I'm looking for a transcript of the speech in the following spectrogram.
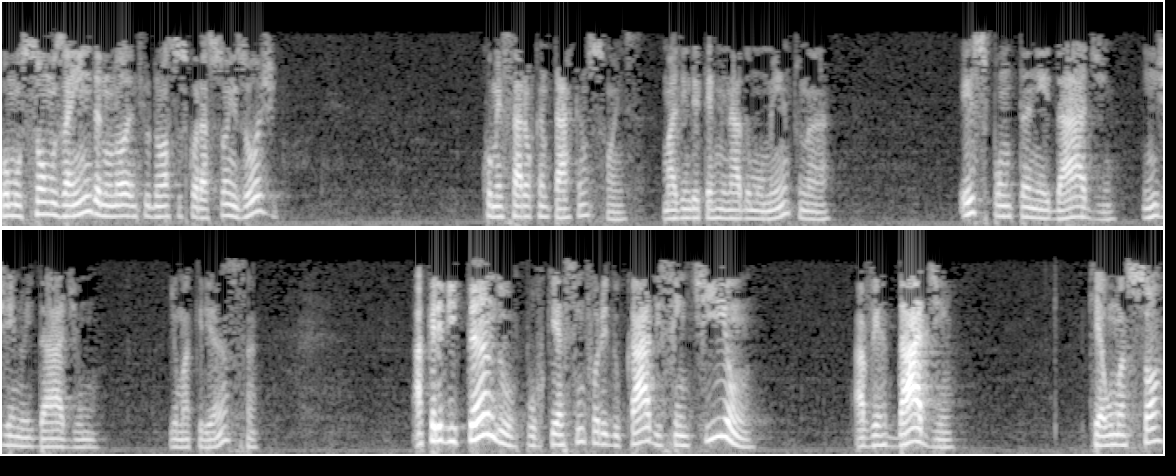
como somos ainda no, entre os nossos corações hoje, começaram a cantar canções. Mas em determinado momento, na espontaneidade, ingenuidade de uma criança, acreditando, porque assim foram educados e sentiam a verdade, que é uma só,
